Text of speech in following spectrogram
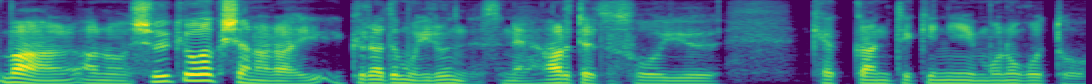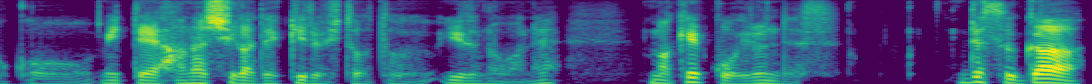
まああの宗教学者ならいくらでもいるんですねある程度そういう客観的に物事をこう見て話ができる人というのはねまあ結構いるんです。ですが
